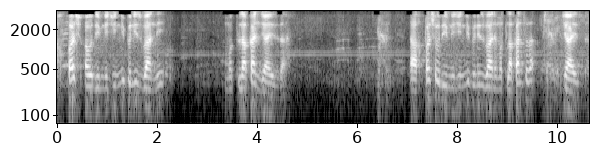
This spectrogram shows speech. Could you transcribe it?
اخفش او د ابن جنی په نسبت باندې مطلقاً جائز ده دا خپل شو د ابن جندي په نسبت مطلقاً څه ده جائز ده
